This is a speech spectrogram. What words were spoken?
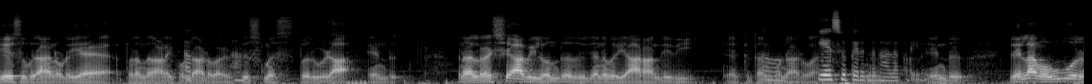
இயேசு பிரானுடைய பிறந்த நாளை கொண்டாடுவார்கள் கிறிஸ்மஸ் பெருவிழா என்று. ஆனால் ரஷ்யாவில் வந்து அது ஜனவரி ஆறாம் தேதி தான் கொண்டாடுவார் இயேசு பிறந்த நாள் அப்படின்னு என்று. இதெல்லாம் ஒவ்வொரு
